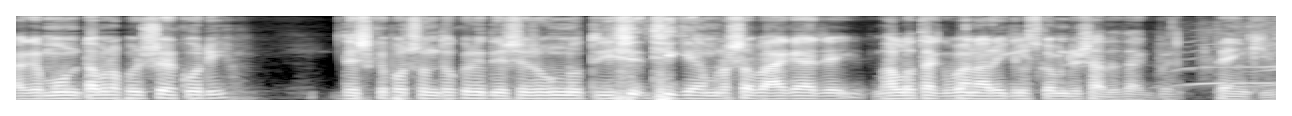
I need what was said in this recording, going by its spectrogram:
আগে মনটা আমরা পরিষ্কার করি, দেশকে পছন্দ করি, দেশের উন্নতির দিকে আমরা সব আগে যাই। ভালো থাকবেন আর ইগেলস কমিটির সাথে থাকবেন। থ্যাংক ইউ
